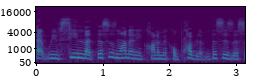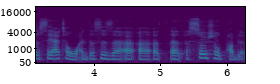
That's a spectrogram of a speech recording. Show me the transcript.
uh, we've seen that this is not an economical problem. This is a societal one. This is a, a, a, a social problem.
